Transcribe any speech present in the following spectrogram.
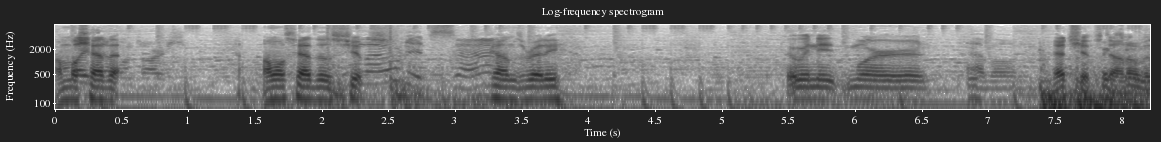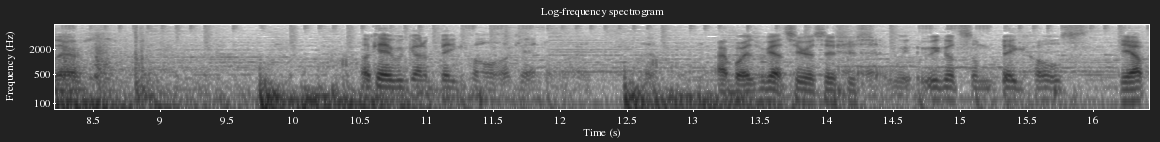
almost had that that. one's ours. Almost had those ships Loaded, guns ready. Okay, we need more ammo. That ship's down over there. Okay, we got a big hole. Okay. Alright, boys, we got serious issues. Uh, we, we got some big holes. Yep.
